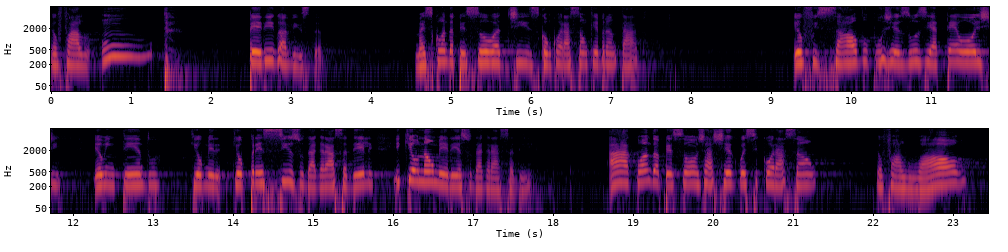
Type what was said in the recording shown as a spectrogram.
eu falo, hum, perigo à vista. Mas quando a pessoa diz com o coração quebrantado, eu fui salvo por Jesus e até hoje eu entendo que eu, que eu preciso da graça dele e que eu não mereço da graça dele. Ah, quando a pessoa já chega com esse coração, eu falo, uau,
